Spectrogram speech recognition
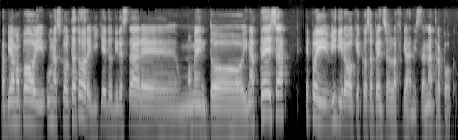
abbiamo poi un ascoltatore, gli chiedo di restare un momento in attesa e poi vi dirò che cosa penso dell'Afghanistan. A tra poco.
